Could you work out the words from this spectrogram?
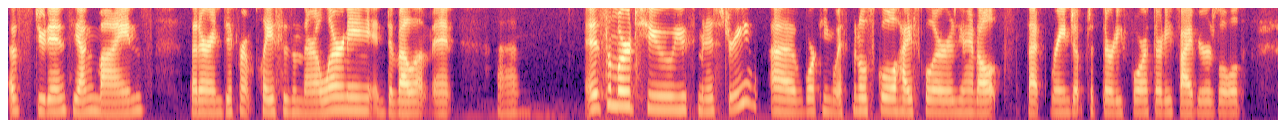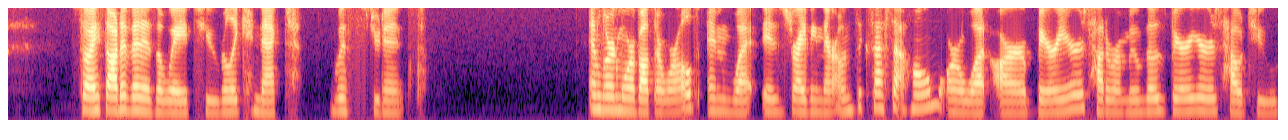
of students, young minds that are in different places in their learning and development. Um, and it's similar to youth ministry, uh, working with middle school, high schoolers, young adults that range up to 34, 35 years old. So I thought of it as a way to really connect with students and learn more about their world and what is driving their own success at home or what are barriers, how to remove those barriers, how to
